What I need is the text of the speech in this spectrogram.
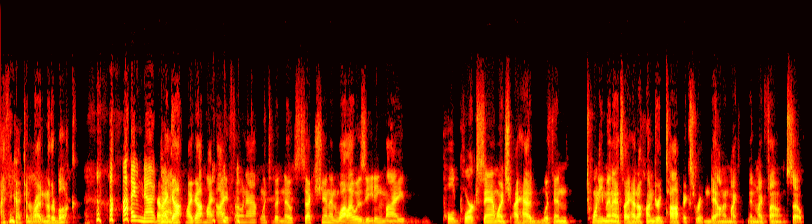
I think I can write another book. I'm not. And done. I got I got my iPhone out, went to the notes section, and while I was eating my pulled pork sandwich, I had within 20 minutes I had hundred topics written down in my in my phone. So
